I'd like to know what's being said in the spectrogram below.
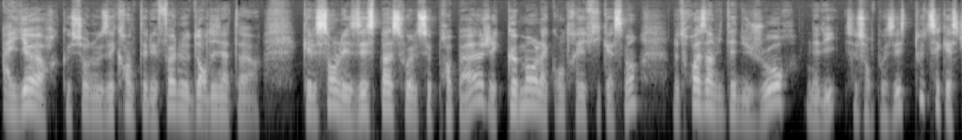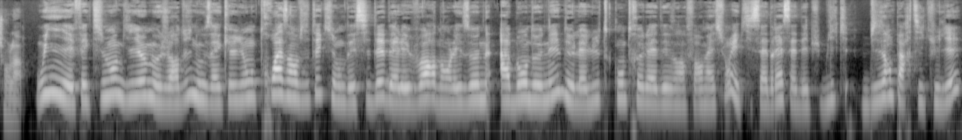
ailleurs que sur nos écrans de téléphone ou d'ordinateur? Quels sont les espaces où elle se propage et comment la contrer efficacement? Nos trois invités du jour, Nelly, se sont posés toutes ces questions-là. Oui, effectivement, Guillaume, aujourd'hui, nous accueillons trois invités qui ont décidé d'aller voir dans les zones abandonnées de la lutte contre la désinformation et qui s'adressent à des publics bien particuliers.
